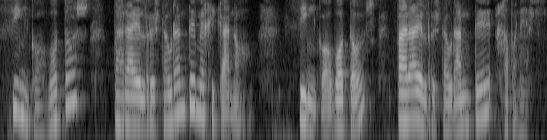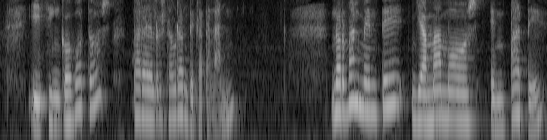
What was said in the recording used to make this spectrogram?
Cinco votos para el restaurante mexicano, cinco votos para el restaurante japonés y cinco votos para el restaurante catalán. Normalmente llamamos empate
